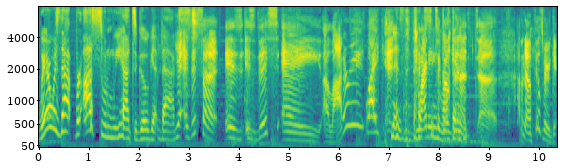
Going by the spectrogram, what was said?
Where was that for us when we had to go get vaxxed? Yeah, is this a is is this a a lottery? Like, It is the do I need to go get a? Uh, I don't know. It feels very ga-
